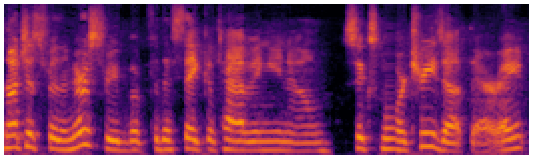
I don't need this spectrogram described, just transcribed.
not just for the nursery but for the sake of having you know six more trees out there right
